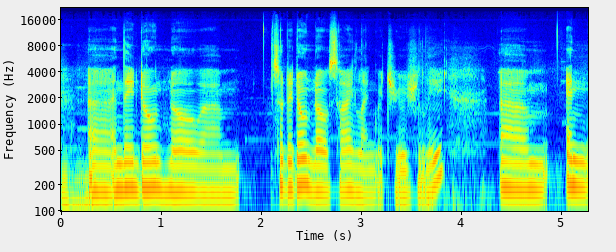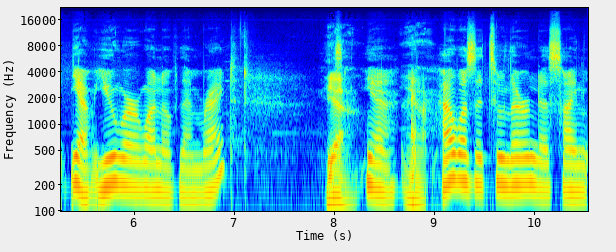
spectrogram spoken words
Mhm. uh, and they don't know. Um, so they don't know sign language usually. Um, and yeah, you were one of them, right? Yeah, Yeah. Yeah. How was it to learn the sign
